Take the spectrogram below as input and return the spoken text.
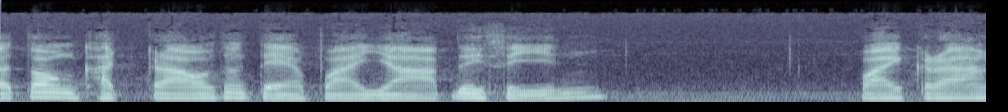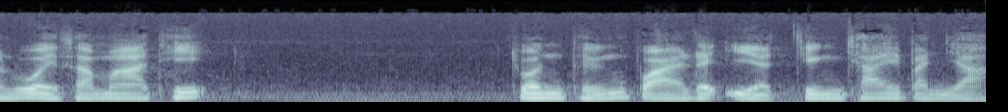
ะต้องขัดเกลาตั้งแต่ฝ่ายหยาบด้วยศีล ฝ่ายกลางด้วยสมาธิ จนถึงฝ่ายละเอียดจึงใช้ปัญญา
